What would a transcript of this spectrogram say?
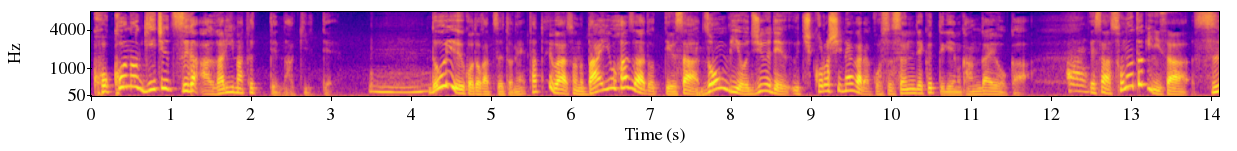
ここの技術が上がりまくってんの、はっきり言って。うんどういうことかっつうとね、例えばそのバイオハザードっていうさ、ゾンビを銃で撃ち殺しながらこう進んでいくってゲーム考えようか。はい。でさ、その時にさ、すっ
